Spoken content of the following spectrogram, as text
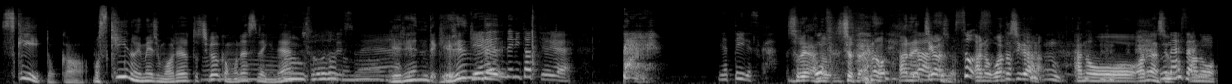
スキーとかもうスキーのイメージも我々と違うかもねすでにね、うんそうですね。ゲレンデゲレンデ。ゲレンデに立ってバンやっていいですか？それあのちょっとあのあの 違うんですよ。あの私がうんあのあれなんですよ。あの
